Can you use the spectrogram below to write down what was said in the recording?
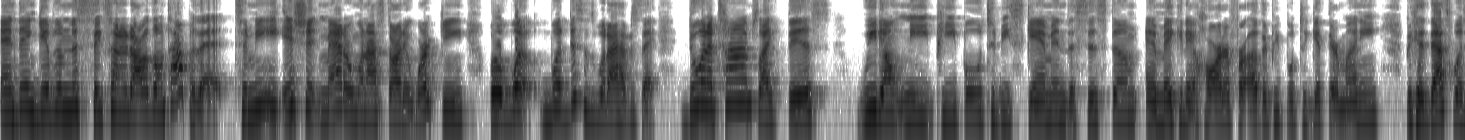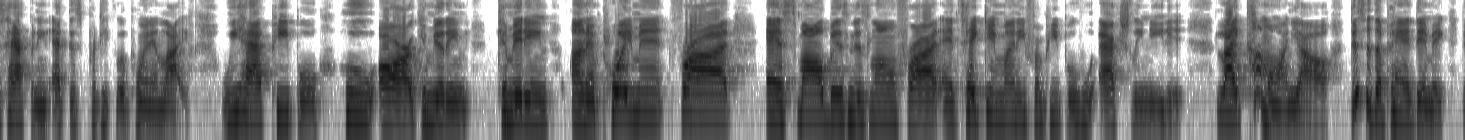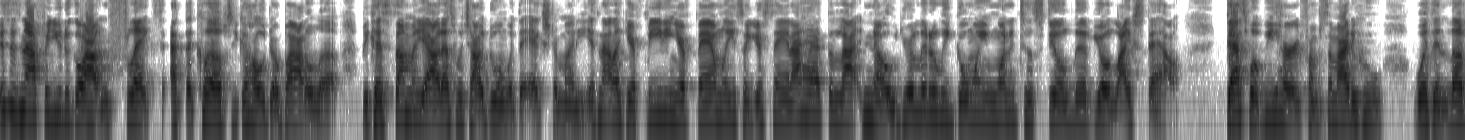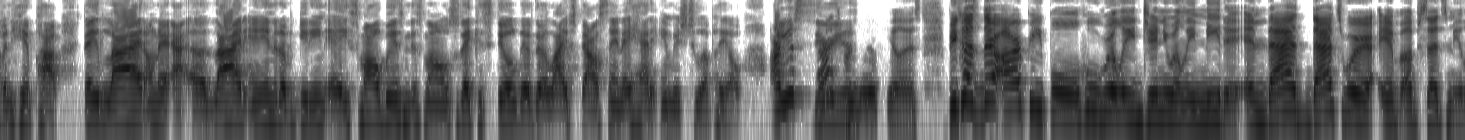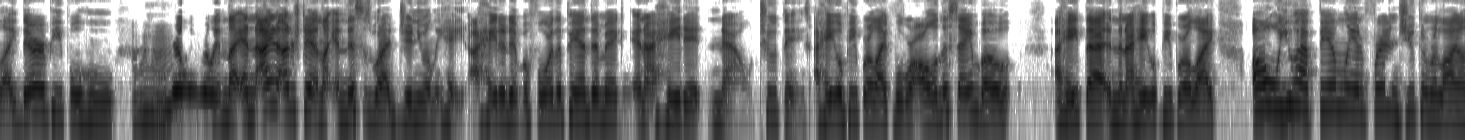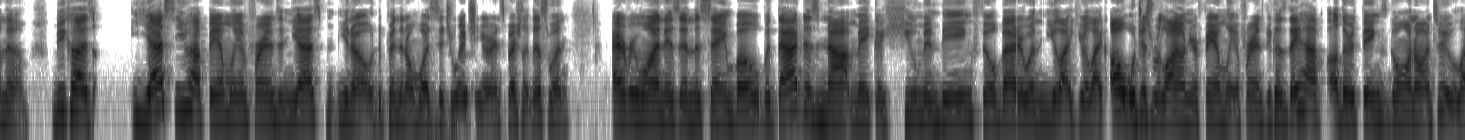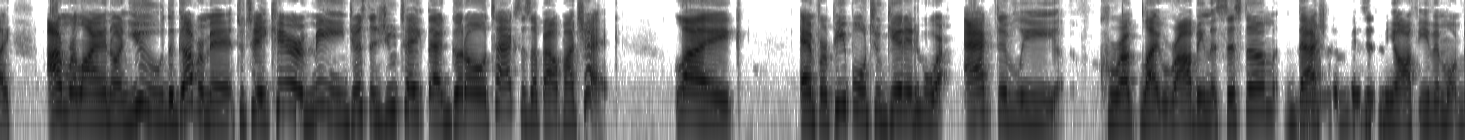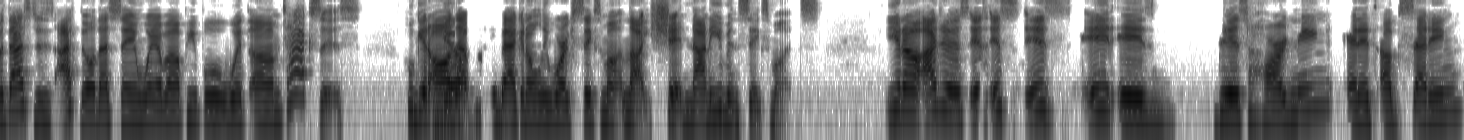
And then give them the $600 on top of that. To me, it shouldn't matter when I started working. But what, what, this is what I have to say. During a times like this, we don't need people to be scamming the system and making it harder for other people to get their money because that's what's happening at this particular point in life. We have people who are committing committing unemployment fraud and small business loan fraud and taking money from people who actually need it. Like, come on, y'all. This is a pandemic. This is not for you to go out and flex at the club so you can hold your bottle up. Because some of y'all, that's what y'all doing with the extra money. It's not like you're feeding your family, so you're saying, I had the lot. No, you're literally going, wanting to still live your lifestyle. That's what we heard from somebody who was in love and hip hop. They lied on their uh, lied and ended up getting a small business loan so they could still live their lifestyle, saying they had an image to uphold. Are you serious? That's ridiculous. Because there are people who really genuinely need it, and that that's where it upsets me. Like there are people who mm-hmm. really, really like, and I understand. Like, and this is what I genuinely hate. I hated it before the pandemic, and I hate it now. Two things. I hate when people are like, "Well, we're all in the same boat." I hate that. And then I hate when people are like, oh, well, you have family and friends, you can rely on them. Because yes, you have family and friends, and yes, you know, depending on what situation you're in, especially this one, everyone is in the same boat. But that does not make a human being feel better when you like you're like, oh, well, just rely on your family and friends because they have other things going on too. Like I'm relying on you, the government, to take care of me just as you take that good old taxes up out my check. Like, and for people to get it who are actively corrupt, like robbing the system, that mm-hmm. pisses me off even more. But that's just, I feel that same way about people with um taxes who get all yep. that money back and only work six months. Like, shit, not even six months. You know, I just, it's, it's, it's, it is disheartening and it's upsetting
